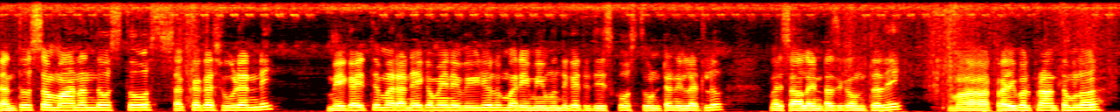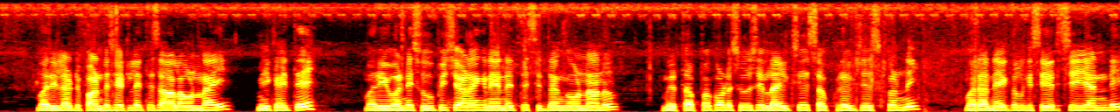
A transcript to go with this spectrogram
సంతోషం ఆనందంతో చక్కగా చూడండి. మీకైతే మరి అనేకమైన వీడియోలు మరి మీ ముందుకైతే తీసుకొస్తూ ఉంటాను ఇలాంటిలో మరి చాలా ఇంట్రెస్ట్గా ఉంటుంది. మా ట్రైబల్ ప్రాంతంలో మరి ఇలాంటి పండు చెట్లు అయితే చాలా ఉన్నాయి. మీకైతే మరి ఇవన్నీ చూపించడానికి నేనైతే సిద్ధంగా ఉన్నాను. మీరు తప్పకుండా చూసి లైక్ చేసి సబ్స్క్రైబ్ చేసుకోండి మరి అనేకులకి షేర్ చేయండి.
